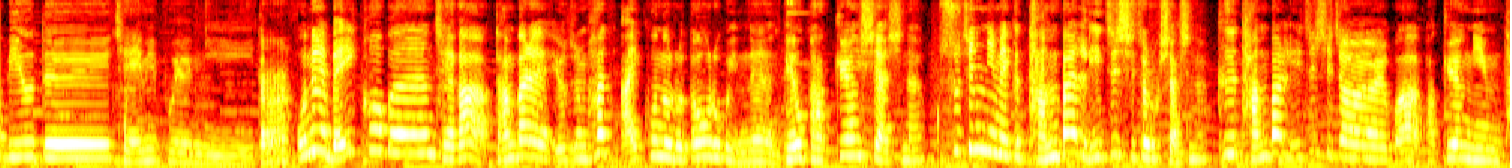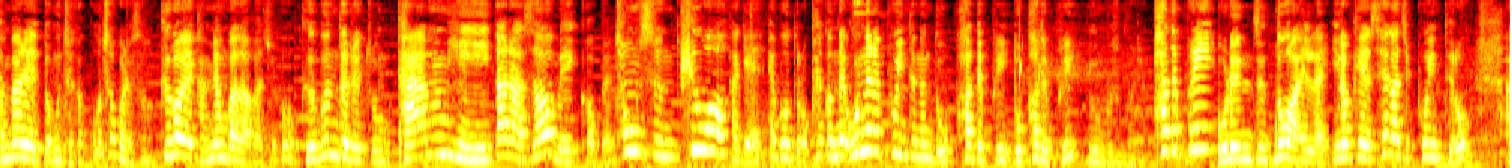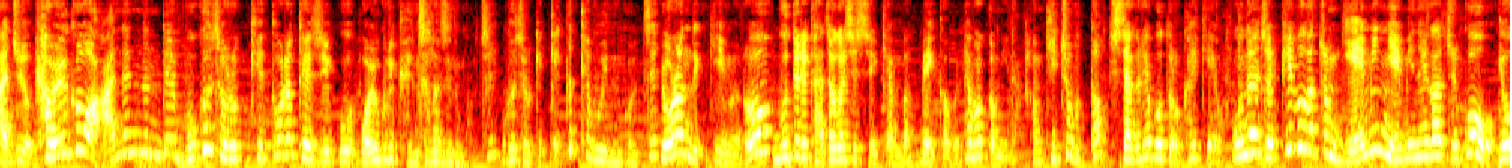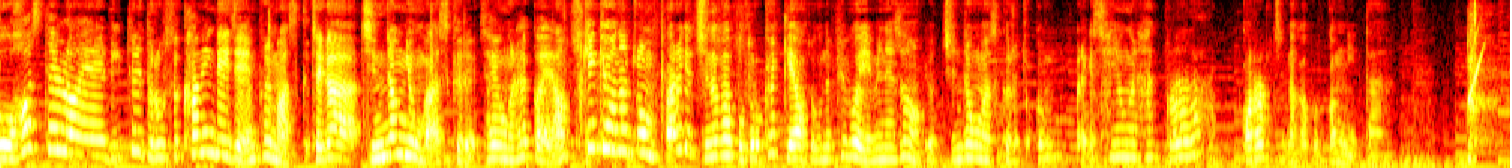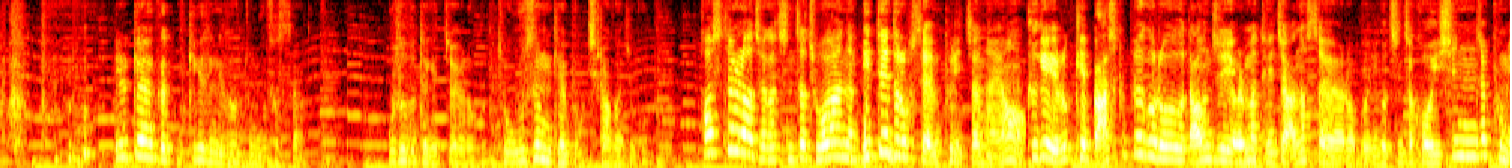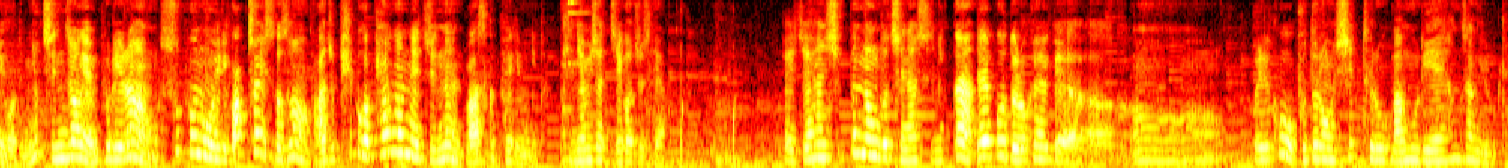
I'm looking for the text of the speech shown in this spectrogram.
미유들 재미보입니다 오늘 메이크업은 제가 단발에 요즘 hot icon으로 떠오르고 있는 배우 박규영 씨 아시나요? 수진님의 그 단발 리즈 시절 혹시 아시나요? 그 단발 리즈 시절과 박규영님 단발에 너무 제가 꽂혀버려서 그거에 감명받아가지고 그분들을 좀 감히 따라서 메이크업을 청순 pure하게 해보도록 할 건데 오늘의 포인트는 no 파데free no 파데free? 이거 무슨 말이야? 파데free no 렌즈 no 아이라인 이렇게 세 가지 포인트로 아주 별거 안 했는데 뭐가 저렇게 또렷해지고 얼굴이 괜찮아지는 거지? 뭐가 저렇게 깨끗해 보이는 거지? 이런 느낌으로 무드를 가져가실 수 있게 한번 메이크업을 해볼 겁니다. 그럼 기초부터 시작을 해보도록 할게요. 오늘 제 피부가 좀 예민 예민해가지고 요 허스텔러의 리틀 드롭스 카밍데이즈 앰플 마스크 제가 진정용 마스크를 사용을 할 거예요. 스킨케어는 좀 빠르게 지나가 보도록 할게요. 저 오늘 피부가 예민해서 요 진정 마스크를 조금 빠르게 사용을 하 꼬르륵 꼬르륵 지나가 볼 겁니다. 이렇게 하니까 웃기게 생겨서 좀 웃었어요. 웃어도 되겠죠, 여러분? 저 웃음 개복치라 가지고. 허스텔러 제가 진짜 좋아하는 리틀 드롭스 앰플 있잖아요. 그게 이렇게 마스크팩으로 나온 지 얼마 되지 않았어요, 여러분. 이거 진짜 거의 신제품이거든요. 진정 앰플이랑 수분 오일이 꽉 차 있어서 아주 피부가 편안해지는 마스크팩입니다. 기념샷 찍어주세요. 자, 이제 한 10분 정도 지났으니까 빼보도록 할게요. 어... 그리고 부드러운 시트로 마무리에 항상 이렇게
